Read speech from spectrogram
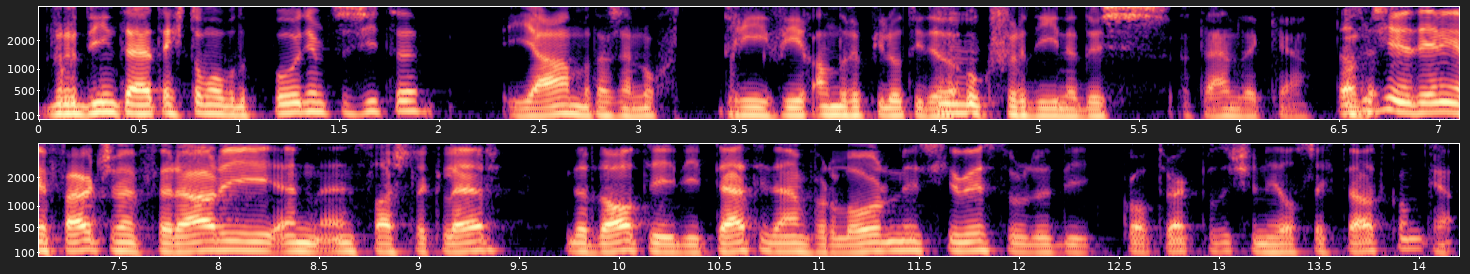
verdient hij het echt om op het podium te zitten? Ja, maar er zijn nog drie, vier andere piloten die dat ook verdienen. Dus uiteindelijk, ja. Dat is misschien het enige foutje van Ferrari en, en slash Leclerc. Inderdaad, die, die tijd die dan verloren is geweest, doordat die co-track position heel slecht uitkomt. Ja.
